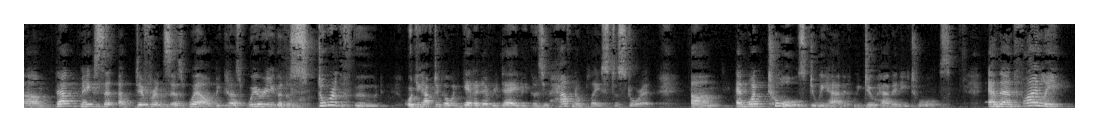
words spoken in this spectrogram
Um, that makes a difference as well because where are you going to store the food? Or do you have to go and get it every day because you have no place to store it? Um, and what tools do we have if we do have any tools? And then finally,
